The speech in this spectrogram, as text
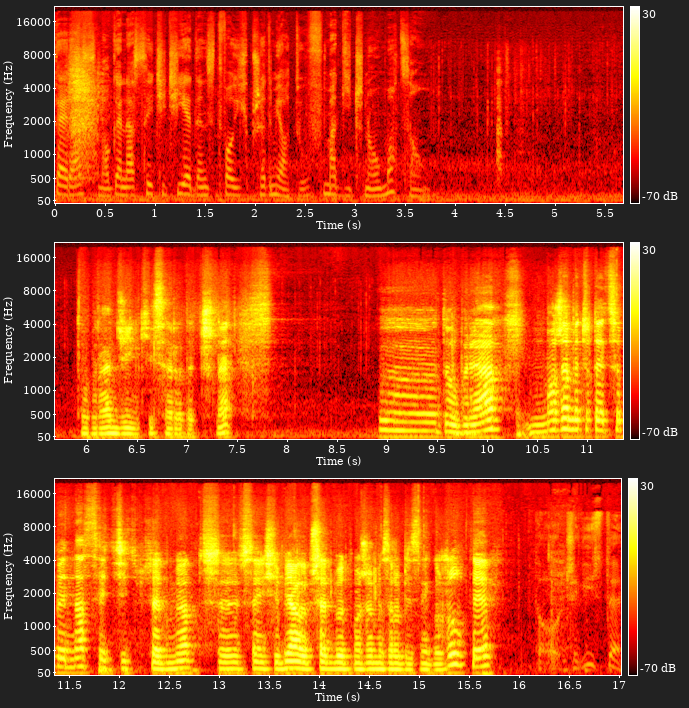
Teraz mogę nasycić jeden z twoich przedmiotów magiczną mocą. Dobra, dzięki serdeczne. Yy, dobra, możemy tutaj sobie nasycić przedmiot, yy, w sensie biały przedmiot, możemy zrobić z niego żółty. To oczywiste,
